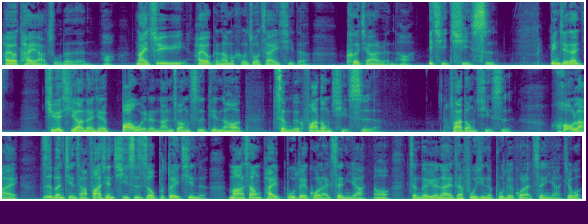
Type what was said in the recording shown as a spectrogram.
还有泰雅族的人哈，乃至于还有跟他们合作在一起的客家人哈，一起起事，并且在七月七号那天包围了南庄支厅，然后整个发动起事了，发动起事。后来日本警察发现起事之后不对劲了，马上派部队过来镇压，然后整个原来在附近的部队过来镇压，结果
